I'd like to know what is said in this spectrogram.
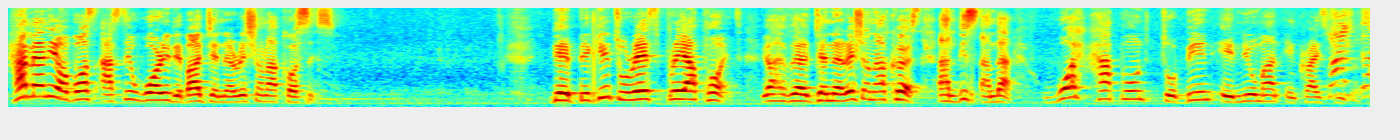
How many of us are still worried about generational curses? They begin to raise prayer points. You have a generational curse and this and that. What happened to being a new man in Christ My Jesus?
